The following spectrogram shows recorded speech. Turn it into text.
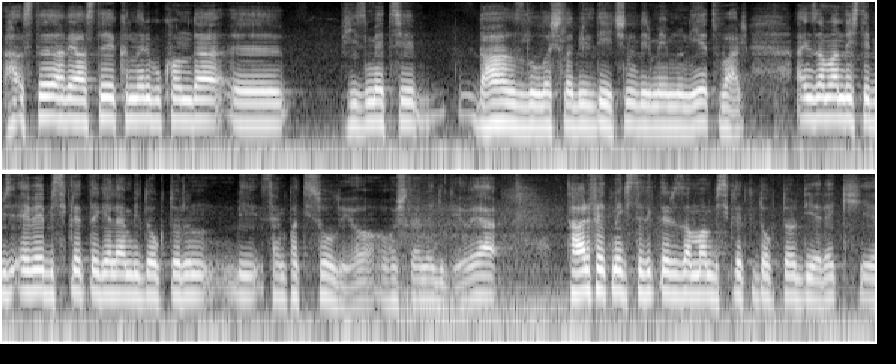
hasta ve hasta yakınları bu konuda e, hizmeti daha hızlı ulaşılabildiği için bir memnuniyet var. Aynı zamanda işte bir eve bisikletle gelen bir doktorun bir sempatisi oluyor, hoşlarına gidiyor veya tarif etmek istedikleri zaman bisikletli doktor diyerek e,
